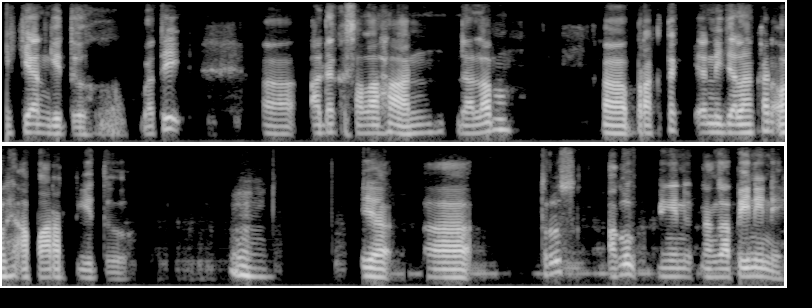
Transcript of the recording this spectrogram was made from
demikian gitu. Berarti uh, ada kesalahan dalam uh, praktek yang dijalankan oleh aparat gitu. Hmm. Ya, uh, terus aku ingin nanggapi ini nih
